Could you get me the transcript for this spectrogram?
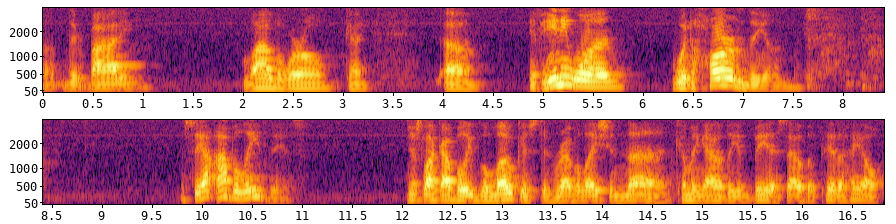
Uh, they're biting, light of the world, okay. Uh, if anyone would harm them, see, I, I believe this. Just like I believe the locust in Revelation 9 coming out of the abyss, out of the pit of hell,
